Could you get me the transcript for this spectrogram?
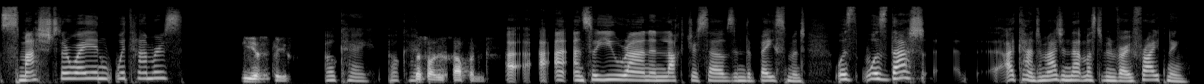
smashed their way in with hammers. Yes, please. Okay, okay. That's what has happened. Uh, uh, and so you ran and locked yourselves in the basement. Was was that? I can't imagine that must have been very frightening.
